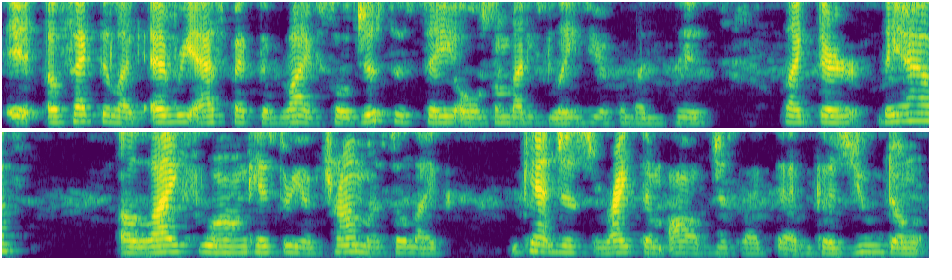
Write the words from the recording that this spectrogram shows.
it affected like every aspect of life. So just to say, "Oh, somebody's lazy" or "Somebody's this," like they're they have a lifelong history of trauma. So like you can't just write them off just like that because you don't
